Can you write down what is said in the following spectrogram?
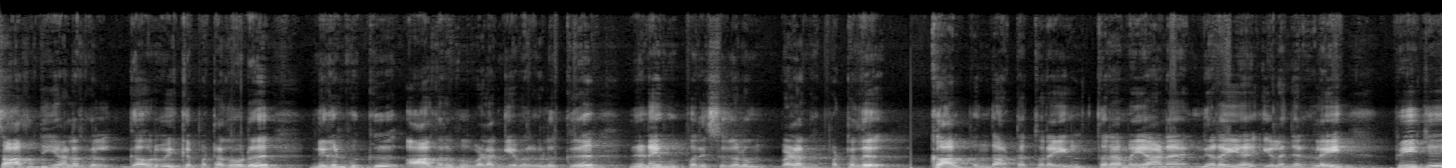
சாதனையாளர்கள் கௌரவிக்கப்பட்டதோடு நிகழ்வுக்கு ஆதரவு வழங்கியவர்களுக்கு நினைவு பரிசுகளும் வழங்கப்பட்டது. கால்பந்தாட்ட துறையில் திறமையான நிறைய இளைஞர்களை பிஜே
